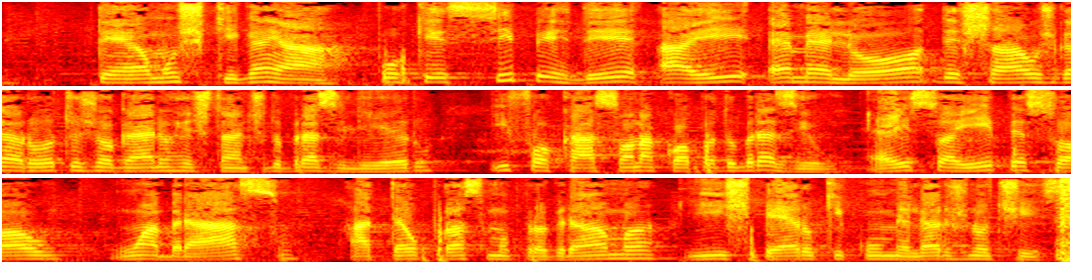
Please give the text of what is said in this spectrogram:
temos que ganhar, porque se perder, aí é melhor deixar os garotos jogarem o restante do brasileiro e focar só na Copa do Brasil. É isso aí, pessoal. Um abraço, até o próximo programa e espero que com melhores notícias.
